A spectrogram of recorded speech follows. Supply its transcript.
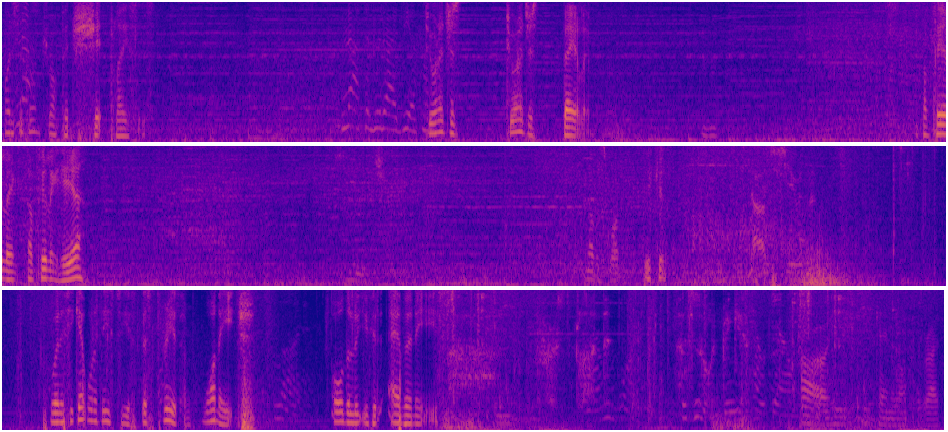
Why does everyone drop in shit places? Not a good idea for Do you want to just, do you want to just bail him? Mhm. I'm feeling, I'm feeling here. Huge. Another squad. Because, Nah, that's just you, isn't it? well, if you get one of these to use, there's three of them, one each. All the loot you could ever need. Oh, he, he came along for the ride.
